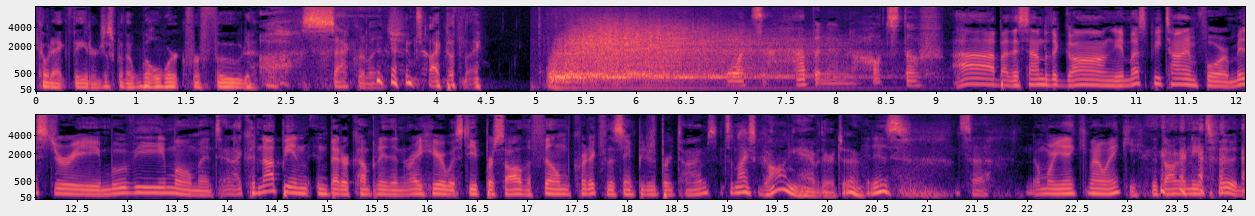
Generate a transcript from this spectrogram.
Kodak Theater, just with a "will work for food" Oh, sacrilege type of thing. What's happening, hot stuff? Ah, by the sound of the gong, it must be time for mystery movie moment, and I could not be in, in better company than right here with Steve Persall, the film critic for the St. Petersburg Times. It's a nice gong you have there too. It is. It's uh, no more Yankee my wanky. The dogger needs food.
